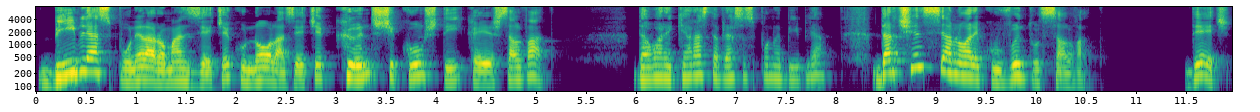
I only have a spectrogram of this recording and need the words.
Biblia spune la Roman 10 cu 9 la 10 când și cum știi că ești salvat. Dar oare chiar asta vrea să spună Biblia? Dar ce înseamnă oare cuvântul salvat? Deci,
